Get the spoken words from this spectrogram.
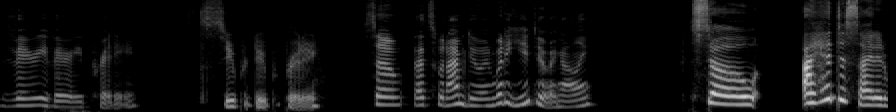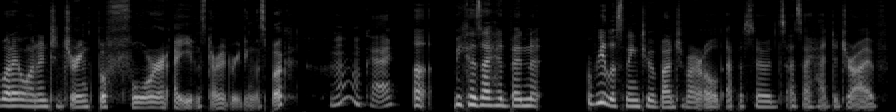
Very, very pretty. Super duper pretty. So that's what I'm doing. What are you doing, Ollie? So, I had decided what I wanted to drink before I even started reading this book. Oh, okay. because I had been re listening to a bunch of our old episodes as I had to drive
